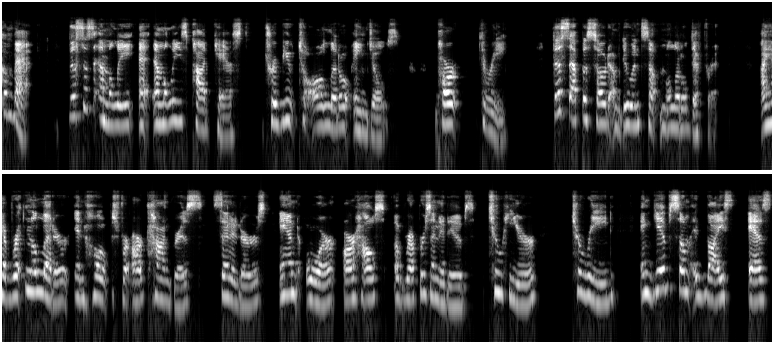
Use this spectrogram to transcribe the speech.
Welcome back. This is Emily at Emily's Podcast Tribute to All Little Angels, Part 3. This episode, I'm doing something a little different. I have written a letter in hopes for our Congress, senators, and or our House of Representatives to hear, to read, and give some advice as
